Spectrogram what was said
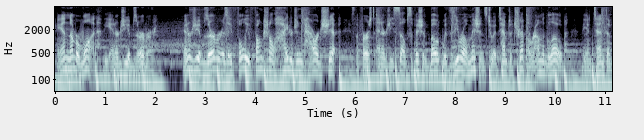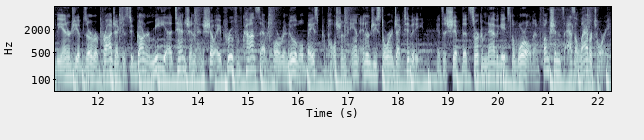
And number one, the Energy Observer. Energy Observer is a fully functional hydrogen-powered ship. It's the first energy self-sufficient boat with zero emissions to attempt a trip around the globe. The intent of the Energy Observer project is to garner media attention and show a proof of concept for renewable-based propulsion and energy storage activity. It's a ship that circumnavigates the world and functions as a laboratory,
